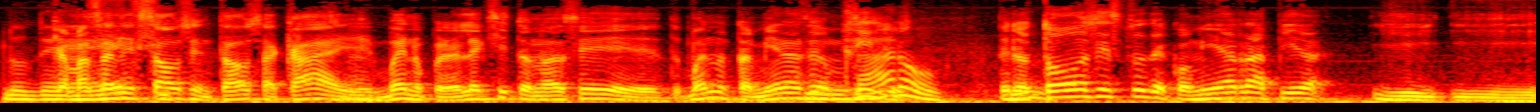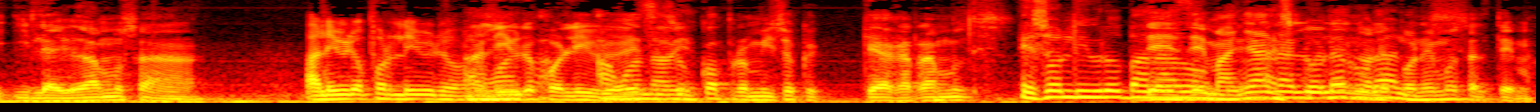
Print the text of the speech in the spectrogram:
los de que más han estado sentados acá. eh, Ah. bueno, pero el éxito no hace. Bueno, también hace Mm, domicilios. claro. Pero Mm. todos estos de comida rápida y, y- y le ayudamos a, A libro por libro. a libro por libro. a Ese es un compromiso que, que agarramos. Esos libros van a Desde? A mañana escuelas lunes nos le ponemos al tema.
